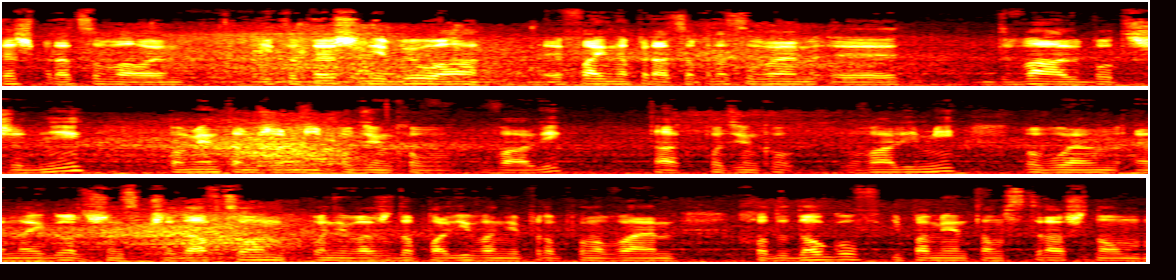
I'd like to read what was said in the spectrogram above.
też pracowałem. I to też nie była e, fajna praca. Pracowałem dwa albo trzy dni. Pamiętam, że mi podziękowali. Tak, podziękowali mi, bo byłem e, najgorszym sprzedawcą, ponieważ do paliwa nie proponowałem hot dogów i pamiętam straszną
